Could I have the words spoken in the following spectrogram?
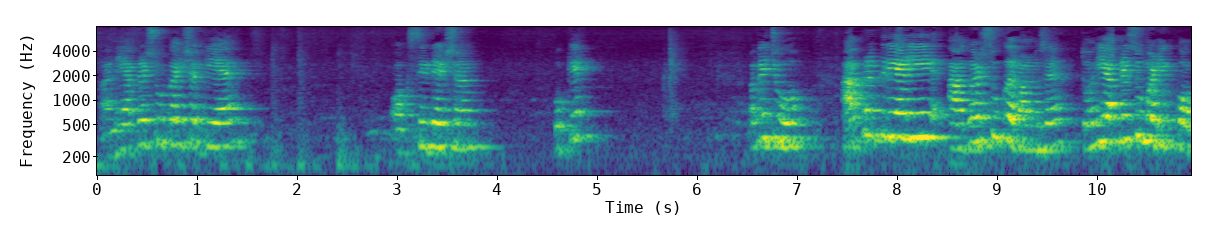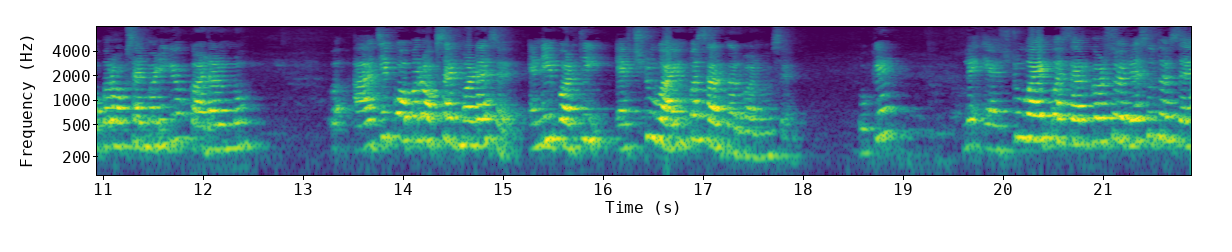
અને આપણે શું કહી શકીએ? ઓક્સિડેશન ઓકે હવે જુઓ, આ પ્રક્રિયાની આગળ શું કરવાનું છે? તો અહીં આપણે શું મળ્યું? કોપર ઓક્સાઇડ મળી ગયો, કાળા રંગનું. આ જે કોપર ઓક્સાઇડ મળે છે, એની પરથી H2 વાયુ પસાર કરવાનું છે. ઓકે એટલે H2 વાયુ પસાર કરશો એટલે શું થશે?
